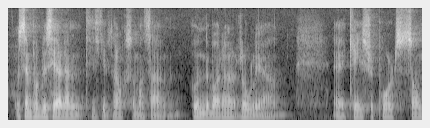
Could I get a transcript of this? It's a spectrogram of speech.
Och sen publicerar den tidskriften också massa underbara, roliga case reports som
